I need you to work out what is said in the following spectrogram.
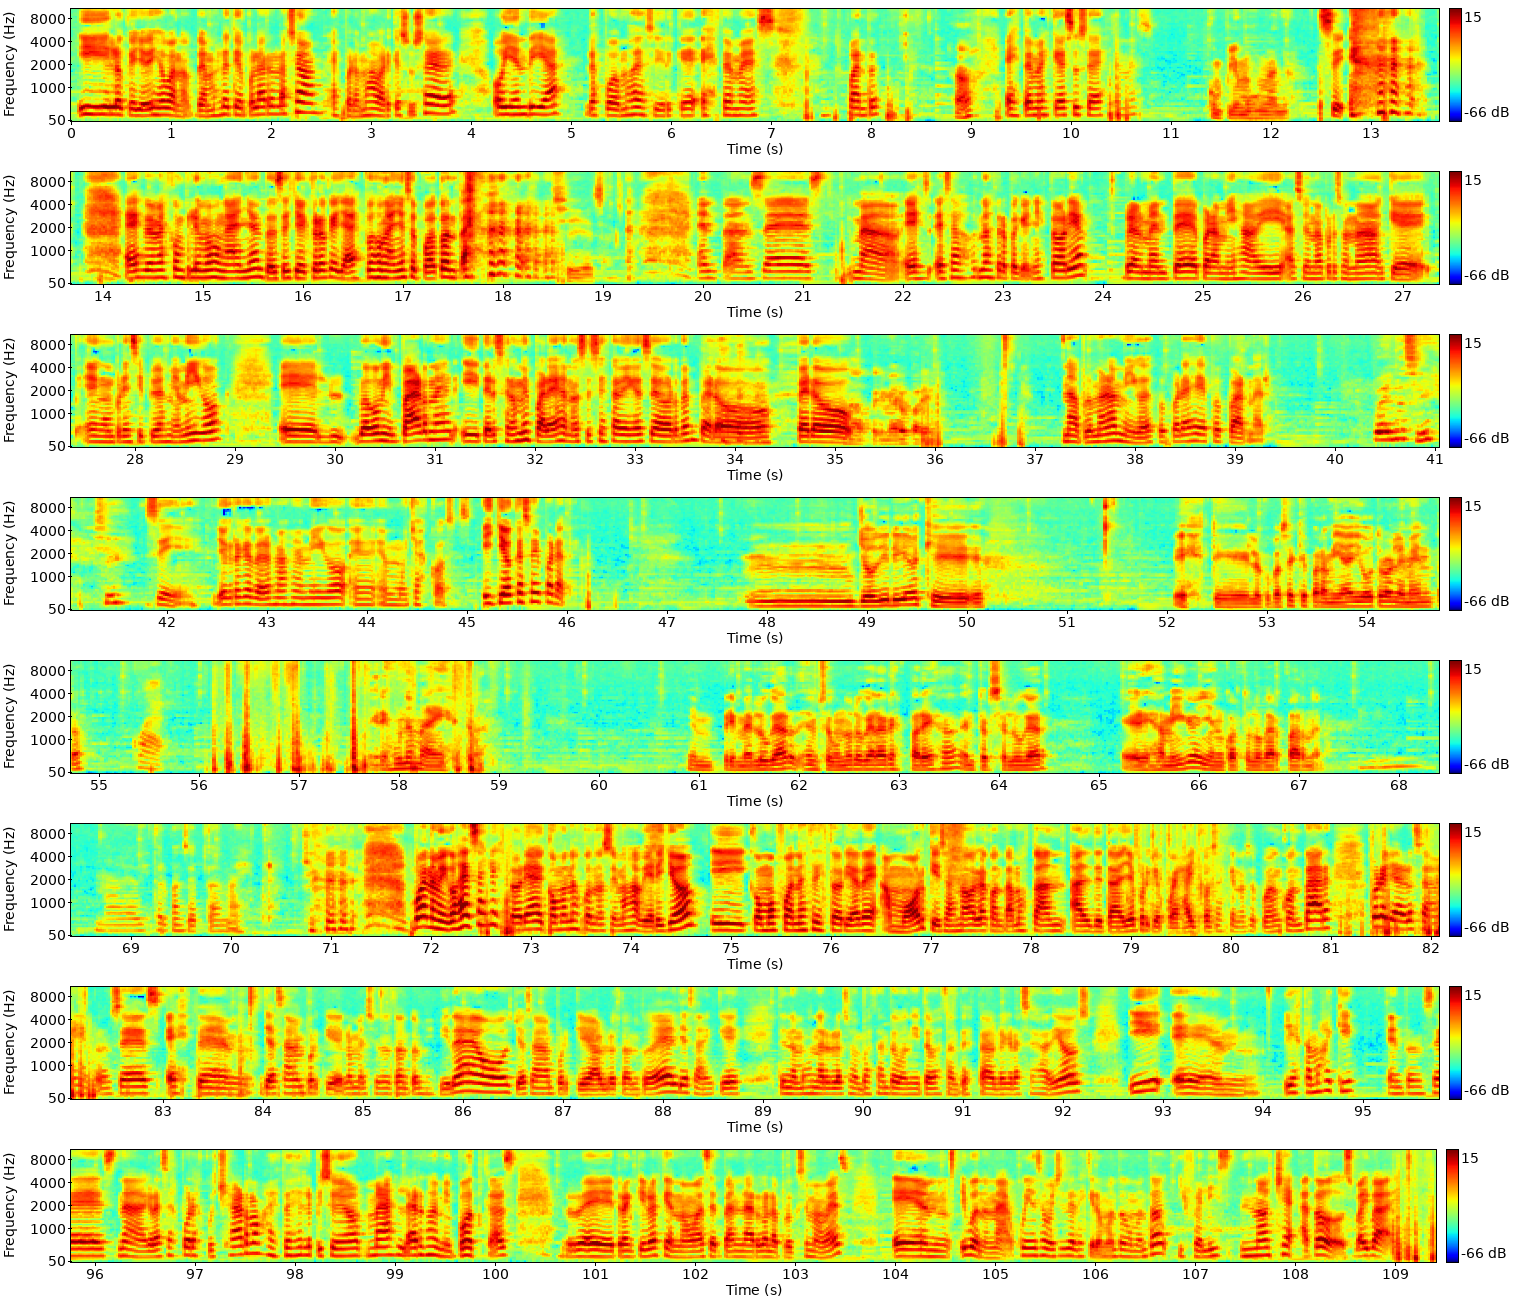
Y lo que yo dije, bueno, démosle tiempo a la relación, esperemos a ver qué sucede. Hoy en día les podemos decir que este mes, ¿cuánto? Ah, Este mes, ¿qué sucede este mes? cumplimos un año. Sí. Este mes cumplimos un año, entonces yo creo que ya después de un año se puede contar. Sí, exacto. Entonces, nada, es, esa es nuestra pequeña historia. Realmente para mí Javi ha sido una persona que en un principio es mi amigo, eh, luego mi partner y tercero mi pareja. No sé si está bien ese orden, pero... pero No, primero pareja. No, primero amigo, después pareja y después partner. Bueno, sí, sí. Sí, yo creo que tú eres más mi amigo en, en muchas cosas. ¿Y yo qué soy para ti? Mm, yo diría que este, lo que pasa es que para mí hay otro elemento. ¿Cuál? Eres una maestra. En primer lugar, en segundo lugar eres pareja, en tercer lugar eres amiga y en cuarto lugar partner. No había visto el concepto de maestra. bueno amigos, esa es la historia de cómo nos conocimos Javier y yo y cómo fue nuestra historia de amor. Quizás no la contamos tan al detalle porque pues hay cosas que no se pueden contar, pero ya lo saben, entonces este ya saben por qué lo menciono tanto en mis videos, ya saben por qué hablo tanto de él, ya saben que tenemos una relación bastante bonita, bastante estable, gracias a Dios y, eh, y estamos aquí entonces, nada, gracias por escucharnos. Este es el episodio más largo de mi podcast. Re, tranquilos que no va a ser tan largo la próxima vez. Eh, y bueno, nada, cuídense mucho, se les quiero un montón, un montón. Y feliz noche a todos. Bye bye.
